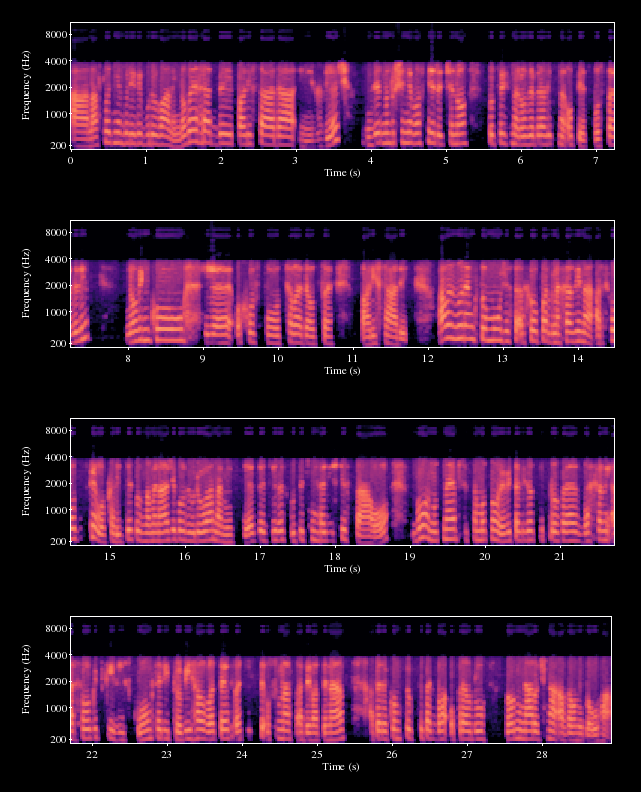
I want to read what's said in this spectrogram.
a následně byly vybudovány nové hradby, palisáda i věž. Zjednodušeně vlastně řečeno, to, co jsme rozebrali, jsme opět postavili. Novinkou je ochos po celé délce palisády. Ale vzhledem k tomu, že se archeopark nachází na archeologické lokalitě, to znamená, že byl vybudován na místě, kde dříve skutečně hradiště stálo, bylo nutné před samotnou revitalizací provést záchranný archeologický výzkum, který probíhal v letech 2018 a 2019 a ta rekonstrukce tak byla opravdu velmi náročná a velmi dlouhá.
